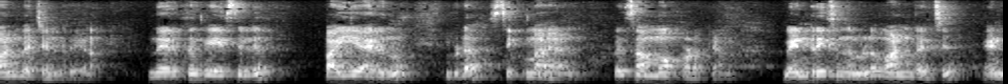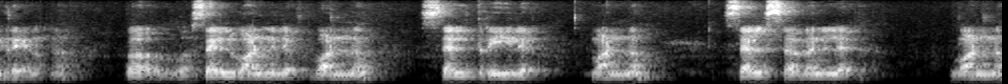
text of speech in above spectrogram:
വൺ വെച്ച് എൻട്രി ചെയ്യണം. നേരത്തെ കേസിൽ പൈ ആയിരുന്നു ഇവിടെ സിഗ്മ ആണ്. ഇത് സം ഓഫ് പ്രൊഡക്റ്റ് ആണ്. എൻട്രീസ് നമ്മൾ വൺ വെച്ച് എൻട്രി ചെയ്യണം. ഇപ്പോൾ സെൽ വണ്ണിൽ വണ്ണ് സെൽ ത്രീയിൽ വണ്ണ് സെൽ സെവനിൽ വണ്ണ്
